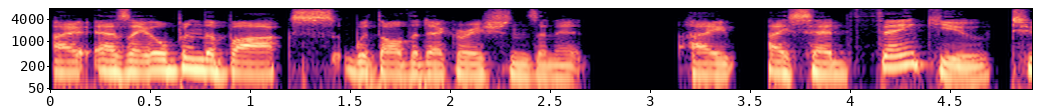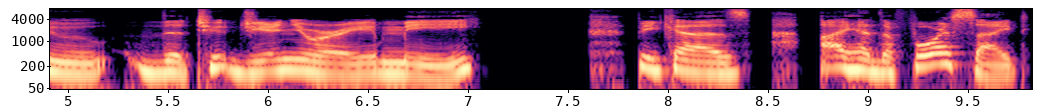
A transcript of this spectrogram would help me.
I as I opened the box with all the decorations in it, I I said thank you to the two January me because I had the foresight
